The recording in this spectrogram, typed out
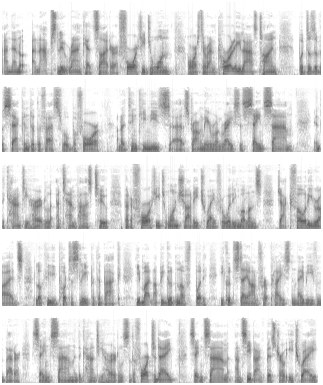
And then an absolute rank outsider at 40 to 1. A horse that ran poorly last time, but does have a second at the festival before. And I think he needs uh, strongly run races. St. Sam in the county hurdle at 10 past 2. About a 40 to 1 shot each way for Willie Mullins. Jack Foley rides. Look, he'll put to sleep at the back. He might not be good enough, but he could stay on for a place and maybe even better. St. Sam in the county hurdle. So the four today, St. Sam and Seabank Bistro each way.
